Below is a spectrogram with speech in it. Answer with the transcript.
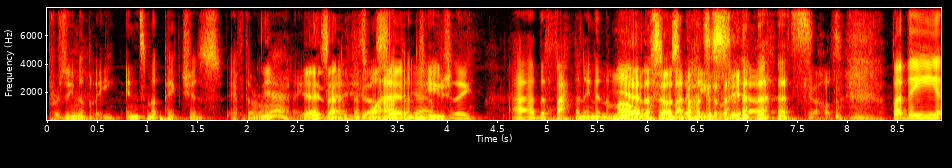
presumably intimate pictures if there are Yeah, any. yeah, exactly. that's, That's what it, happens yeah. usually. Uh, the fappening in the Marvel Yeah, that's what I was Cinematic about to say, Universe. yeah. God. But the,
